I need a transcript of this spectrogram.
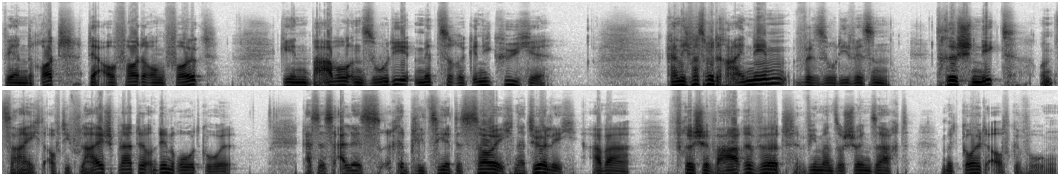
Während Rott der Aufforderung folgt, gehen Barbo und Sudi mit zurück in die Küche. Kann ich was mit reinnehmen? will Sudi wissen. Trisch nickt und zeigt auf die Fleischplatte und den Rotkohl. Das ist alles repliziertes Zeug, natürlich, aber frische Ware wird, wie man so schön sagt, mit Gold aufgewogen.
